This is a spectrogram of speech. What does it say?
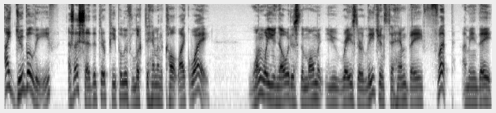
I do believe, as I said, that there are people who've looked to him in a cult like way. One way you know it is the moment you raise their allegiance to him, they flip. I mean, they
